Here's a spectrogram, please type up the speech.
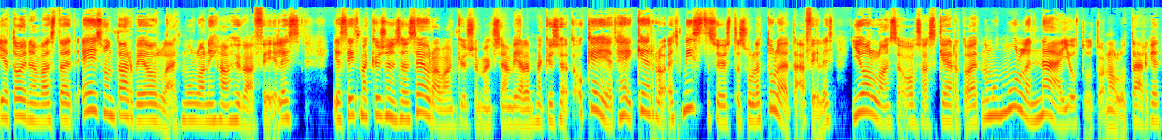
ja toinen vastaa, että ei sun tarvi olla, että mulla on ihan hyvä fiilis. Ja sitten mä kysyn sen seuraavan kysymyksen vielä, että mä kysyn, että okei, että hei kerro, että mistä syystä sulle tulee tämä fiilis, jolloin se osas kertoa, että no mutta mulle nämä jutut on ollut tärkeät.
